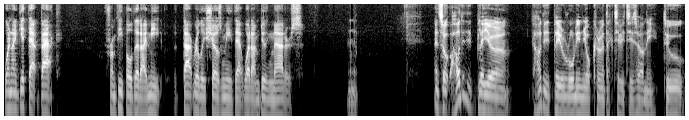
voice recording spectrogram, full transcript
when I get that back from people that I meet, that really shows me that what I'm doing matters. Mm. And so how did it play a how did it play a role in your current activities, Ernie? To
